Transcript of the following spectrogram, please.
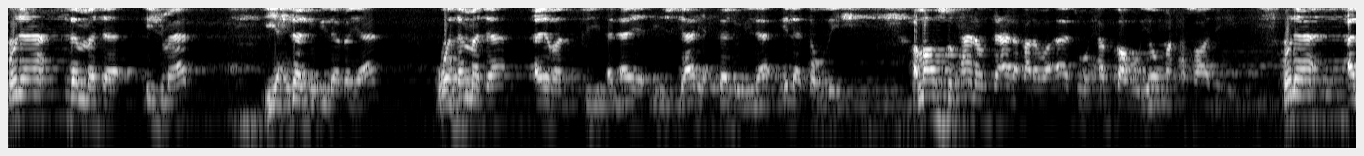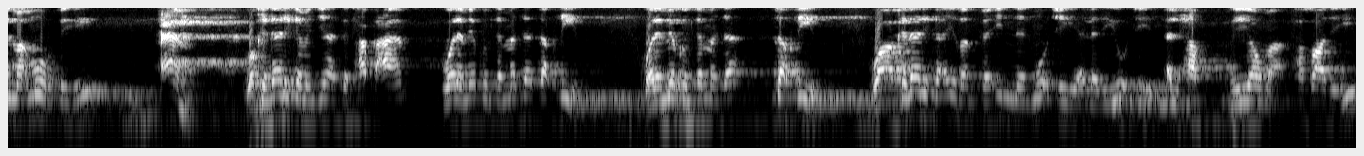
هنا ثمة إجمال يحتاج إلى بيان وثمة أيضا في الآية إشكال يحتاج إلى إلى توضيح. الله سبحانه وتعالى قال وآتوا حقه يوم حصاده. هنا المأمور به عام وكذلك من جهة الحق عام ولم يكن ثمة تقدير ولم يكن ثمة تقدير وكذلك أيضا فإن المؤتي الذي يؤتي الحق في يوم حصاده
